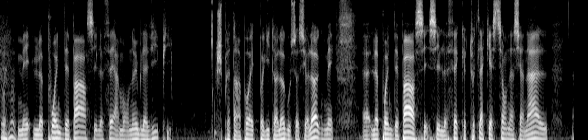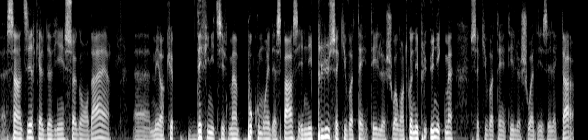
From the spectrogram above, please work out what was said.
Mhm. Mais le point de départ, c'est le fait, à mon humble avis, puis je prétends pas être politologue ou sociologue, mais euh, le point de départ, c'est le fait que toute la question nationale, euh, sans dire qu'elle devient secondaire, euh, mais occupe définitivement beaucoup moins d'espace et n'est plus ce qui va teinter le choix, ou en tout cas n'est plus uniquement ce qui va teinter le choix des électeurs.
